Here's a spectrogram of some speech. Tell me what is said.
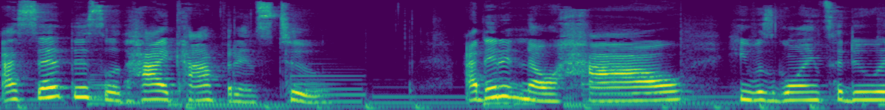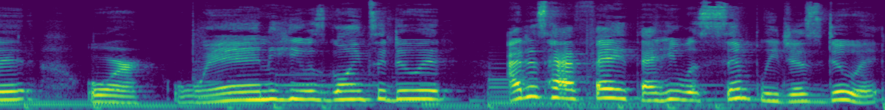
I said this with high confidence too. I didn't know how he was going to do it or when he was going to do it. I just had faith that he would simply just do it.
